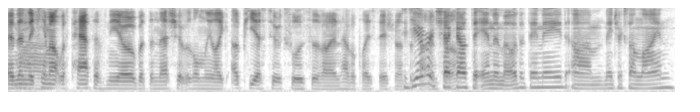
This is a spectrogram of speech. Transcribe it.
And then they came out with Path of Neo, but then that shit was only like a PS2 exclusive, and I didn't have a PlayStation. At Did you ever check so- out the MMO that they made, um, Matrix Online?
